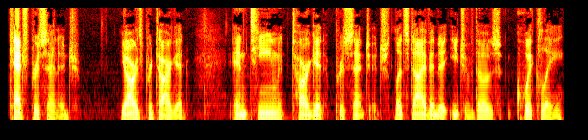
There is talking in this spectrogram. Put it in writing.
catch percentage, yards per target, and team target percentage. Let's dive into each of those quickly,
